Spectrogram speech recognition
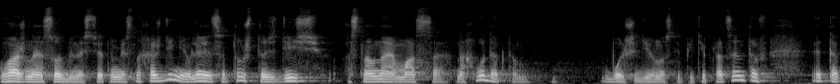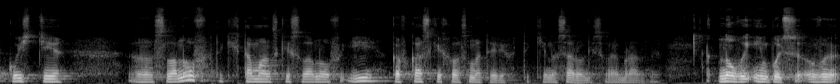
важной особенностью этого местонахождения является то, что здесь основная масса находок, там больше 95%, это кости э, слонов, таких таманских слонов, и кавказских лосматериев, такие носороги своеобразные новый импульс в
